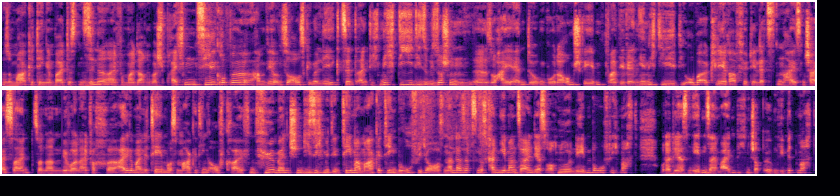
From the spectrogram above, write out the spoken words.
also Marketing im weitesten Sinne, einfach mal darüber sprechen. Zielgruppe haben wir uns so ausüberlegt, sind eigentlich nicht die, die sowieso schon äh, so High-End irgendwo da rumschweben, weil wir werden hier nicht die, die Obererklärer für den letzten heißen Scheiß sein, sondern wir wollen einfach äh, allgemeine Themen aus dem Marketing aufgreifen für Menschen, die sich mit dem Thema Marketing beruflich auch auseinandersetzen. Das kann jemand sein, der es auch nur nebenberuflich macht oder der es neben seinem eigentlichen Job irgendwie mitmacht.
